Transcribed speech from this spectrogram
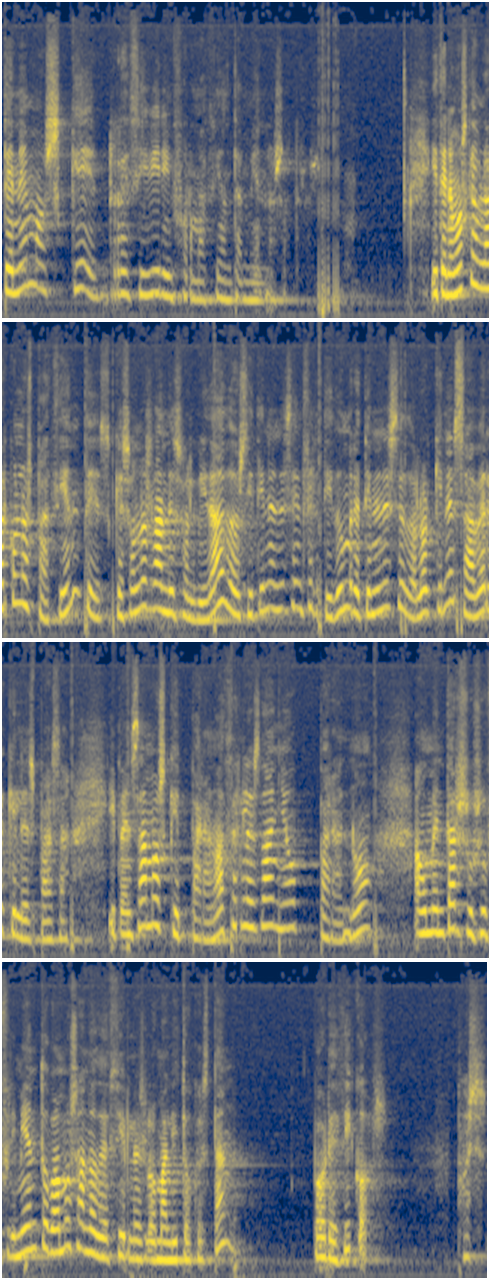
tenemos que recibir información también nosotros. Y tenemos que hablar con los pacientes, que son los grandes olvidados y tienen esa incertidumbre, tienen ese dolor, quieren saber qué les pasa. Y pensamos que para no hacerles daño, para no aumentar su sufrimiento, vamos a no decirles lo malito que están. Pobrecicos. pues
